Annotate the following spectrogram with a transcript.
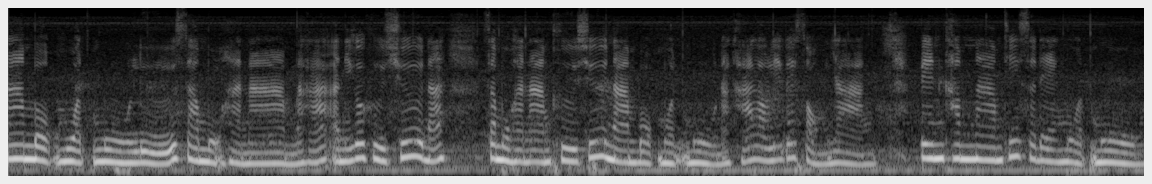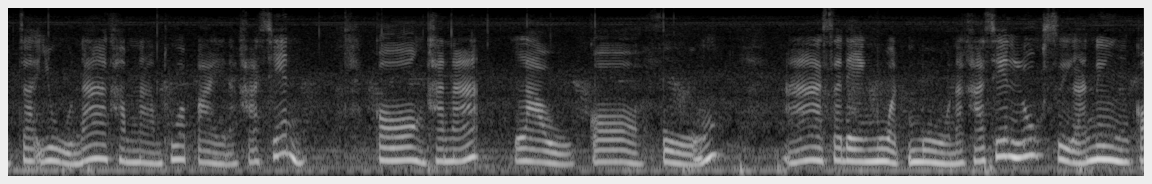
นามบอกหมวดหมู่หรือสมุหานามนะคะ อันนี้ก็คือชื่อนะ สมุหานามคือชื่อนามบอกหมวดหมู่นะคะ เราเรียกได้สองอย่าง เป็นคำนามที่แสดงหมวดหมู่ จะอยู่หน้าคำนามทั่วไปนะคะ เช่น กองคณะ เหล่ากอฝูงอ่าแสดงหมวดหมู่นะคะ เช่น ลูกเสือหนึ่งก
